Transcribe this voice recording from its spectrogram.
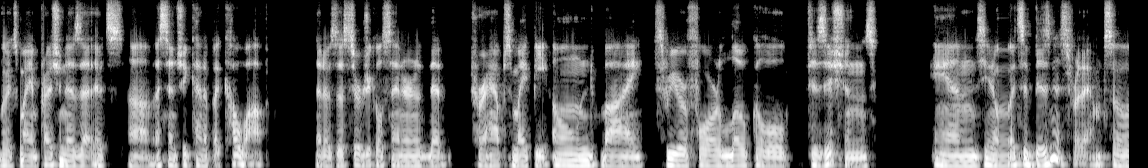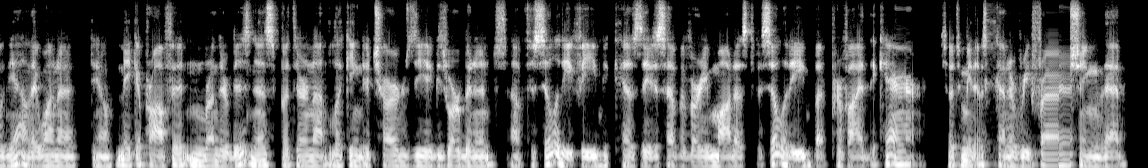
because my impression is that it's uh, essentially kind of a co-op that is a surgical center that perhaps might be owned by three or four local physicians and you know it's a business for them. So yeah they want to you know make a profit and run their business but they're not looking to charge the exorbitant uh, facility fee because they just have a very modest facility but provide the care. So to me that was kind of refreshing that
